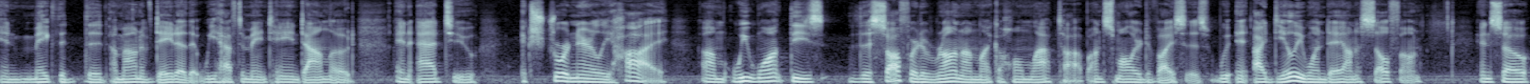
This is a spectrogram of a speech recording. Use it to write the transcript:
and make the, the amount of data that we have to maintain, download, and add to extraordinarily high, um, we want these the software to run on like a home laptop on smaller devices, ideally one day on a cell phone. And so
